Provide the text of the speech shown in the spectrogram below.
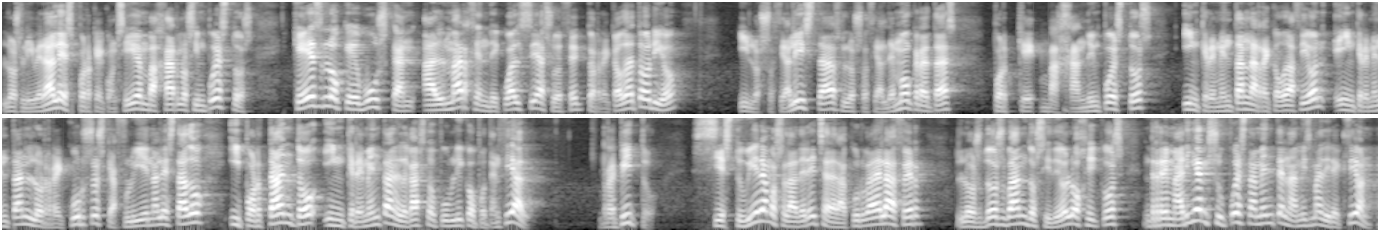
Los liberales porque consiguen bajar los impuestos, que es lo que buscan al margen de cuál sea su efecto recaudatorio, y los socialistas, los socialdemócratas, porque bajando impuestos incrementan la recaudación e incrementan los recursos que afluyen al Estado y por tanto incrementan el gasto público potencial. Repito, si estuviéramos a la derecha de la curva de Laffer, los dos bandos ideológicos remarían supuestamente en la misma dirección,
